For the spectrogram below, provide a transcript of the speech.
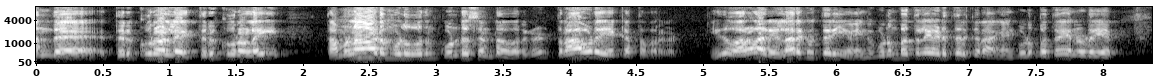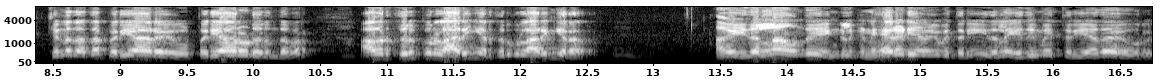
அந்த திருக்குறளை திருக்குறளை தமிழ்நாடு முழுவதும் கொண்டு சென்றவர்கள் திராவிட இயக்கத்தவர்கள். இது வரலாறு எல்லாருக்கும் தெரியும். எங்க குடும்பத்திலே எடுத்திருக்கிறாங்க. எங்க குடும்பத்திலே என்னுடைய சின்னதாத்தா பெரியார் பெரியாரோடு இருந்தவர். அவர் திருக்குறள் அறிஞர் திருக்குறள் அறிஞர் ஆக இதெல்லாம் வந்து எங்களுக்கு நேரடியாகவே தெரியும். இதெல்லாம் எதுவுமே தெரியாத ஒரு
